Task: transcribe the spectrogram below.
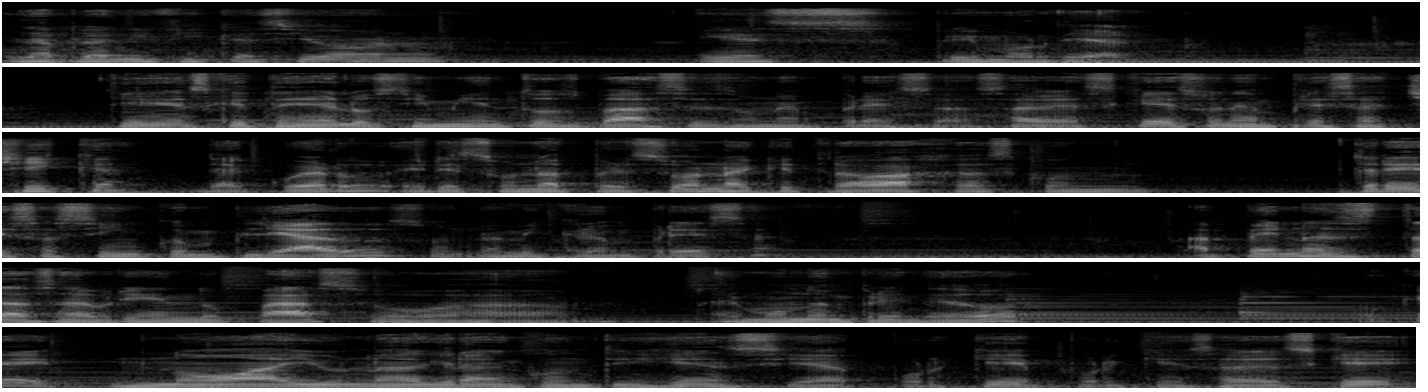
La planificación es primordial tienes que tener los cimientos bases de una empresa. ¿Sabes qué es una empresa chica? ¿De acuerdo? Eres una persona que trabajas con 3 a 5 empleados, una microempresa. Apenas estás abriendo paso al mundo emprendedor. Ok, no hay una gran contingencia. ¿Por qué? Porque sabes que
